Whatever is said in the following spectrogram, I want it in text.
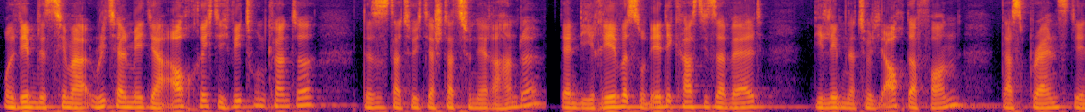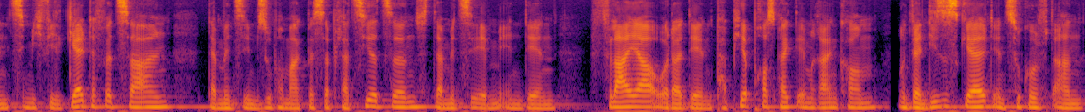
Und wem das Thema Retail Media auch richtig wehtun könnte, das ist natürlich der stationäre Handel. Denn die Reves und Edekas dieser Welt, die leben natürlich auch davon, dass Brands denen ziemlich viel Geld dafür zahlen, damit sie im Supermarkt besser platziert sind, damit sie eben in den Flyer oder den Papierprospekt eben reinkommen. Und wenn dieses Geld in Zukunft an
